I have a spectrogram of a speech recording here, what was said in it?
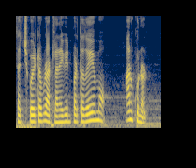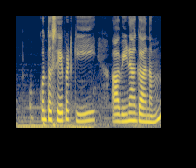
చచ్చిపోయేటప్పుడు అట్లనే వినపడుతుందో ఏమో అనుకున్నాడు. కొంతసేపటికి ఆ వీణాగానం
